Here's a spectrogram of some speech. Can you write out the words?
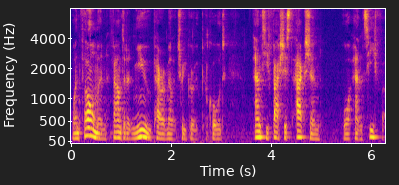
when Thälmann founded a new paramilitary group called Anti Fascist Action or Antifa.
